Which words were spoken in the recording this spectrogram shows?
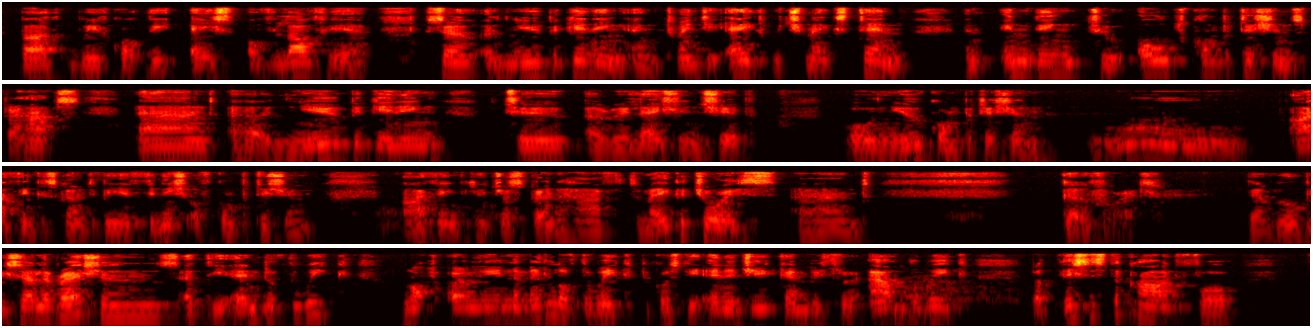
But we've got the Ace of Love here. So a new beginning and 28, which makes 10. An ending to old competitions perhaps. And a new beginning to a relationship or new competition. Ooh, I think it's going to be a finish of competition. I think you're just going to have to make a choice and go for it. There will be celebrations at the end of the week, not only in the middle of the week, because the energy can be throughout the week. But this is the card for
